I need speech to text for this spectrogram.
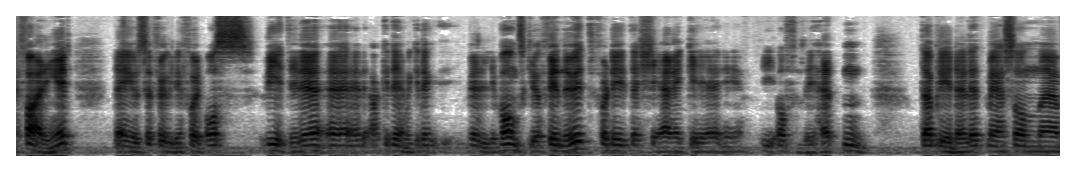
erfaringer. Det er jo selvfølgelig for oss videre eh, akademikere veldig vanskelig å finne ut, fordi det skjer ikke i, i offentligheten. Da blir det litt mer sånn eh,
